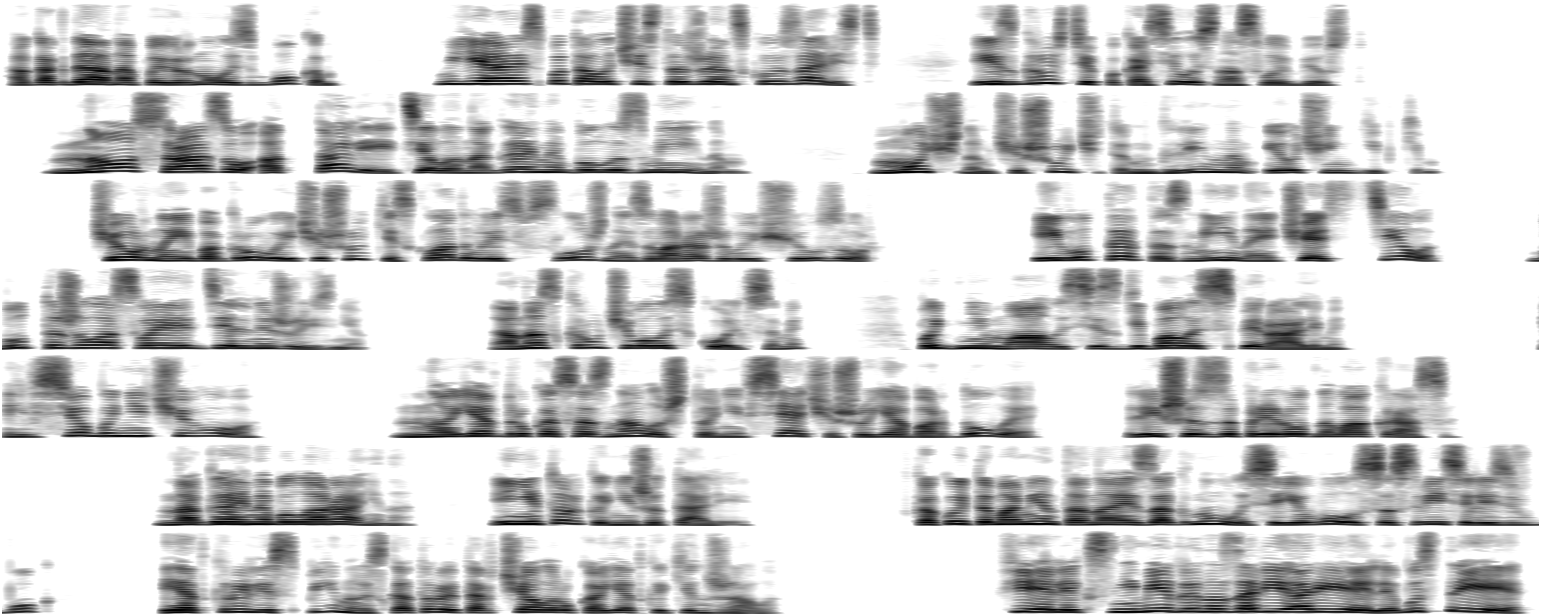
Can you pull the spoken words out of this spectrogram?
а когда она повернулась боком, я испытала чисто женскую зависть и с грустью покосилась на свой бюст. Но сразу от талии тело Нагайны было змеиным, мощным, чешуйчатым, длинным и очень гибким. Черные и багровые чешуйки складывались в сложный завораживающий узор. И вот эта змеиная часть тела будто жила своей отдельной жизнью. Она скручивалась кольцами, поднималась и сгибалась спиралями. И все бы ничего. Но я вдруг осознала, что не вся чешуя бордовая, лишь из-за природного окраса. Нагайна была ранена, и не только ниже талии. В какой-то момент она изогнулась, ее волосы свесились в бок и открыли спину, из которой торчала рукоятка кинжала. «Феликс, немедленно зови Ариэля, быстрее!»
